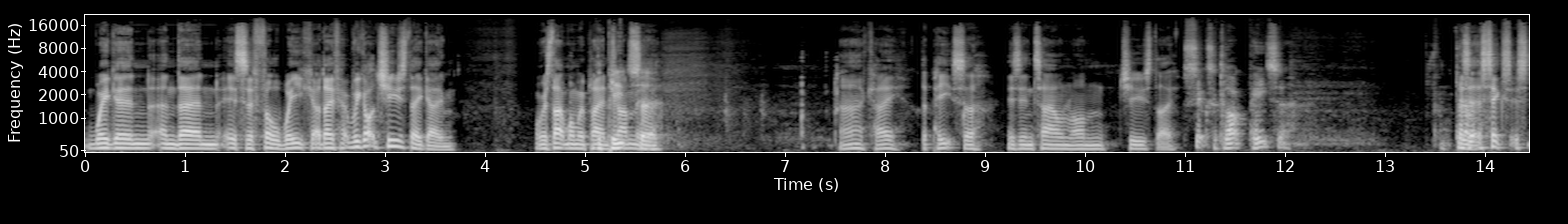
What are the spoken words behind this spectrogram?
Wigan and then it's a full week. I don't have we got a Tuesday game? Or is that when we're The playing pizza. Tranmere? Okay. The pizza is in town on Tuesday. Six o'clock pizza. Is it a six? It's,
